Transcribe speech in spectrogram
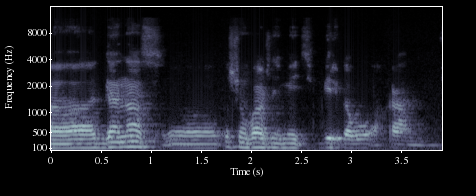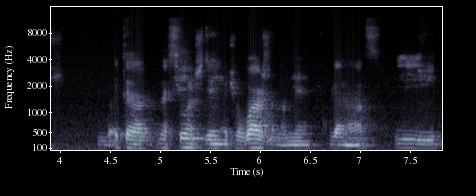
А, для нас э, очень важно иметь береговую охрану. Это на сегодняшний день очень важный момент для нас. И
